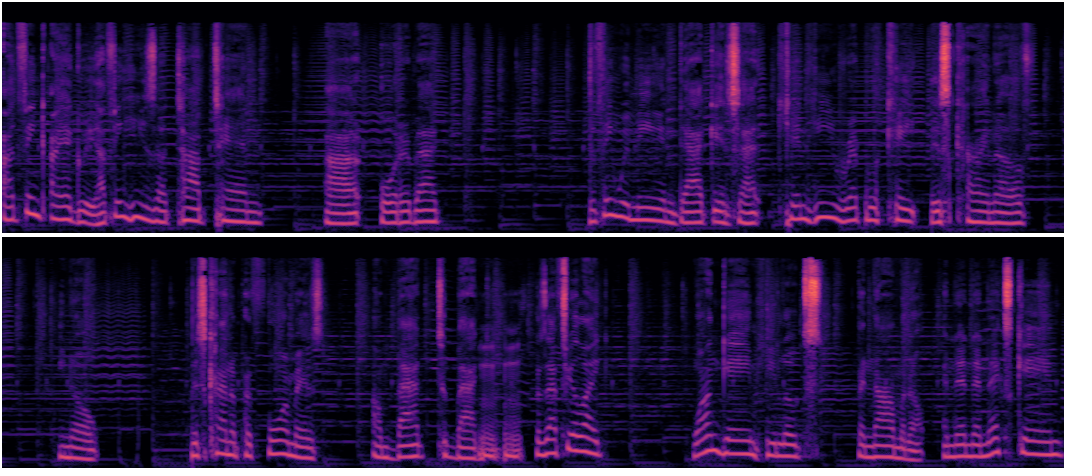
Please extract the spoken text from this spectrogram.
I think I agree. I think he's a top 10 uh, quarterback. The thing with me and Dak is that can he replicate this kind of, you know, this kind of performance on back to back? Because I feel like one game he looks phenomenal, and then the next game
